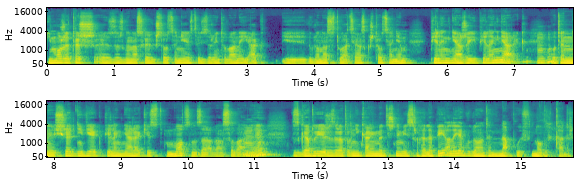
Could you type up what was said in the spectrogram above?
i może też e, ze względu na swoje wykształcenie jesteś zorientowany, jak y, wygląda sytuacja z kształceniem pielęgniarzy i pielęgniarek? Mhm. Bo ten średni wiek pielęgniarek jest mocno zaawansowany. Mhm. Zgaduję, że z ratownikami medycznymi jest trochę lepiej, ale jak wygląda ten napływ nowych kadr?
